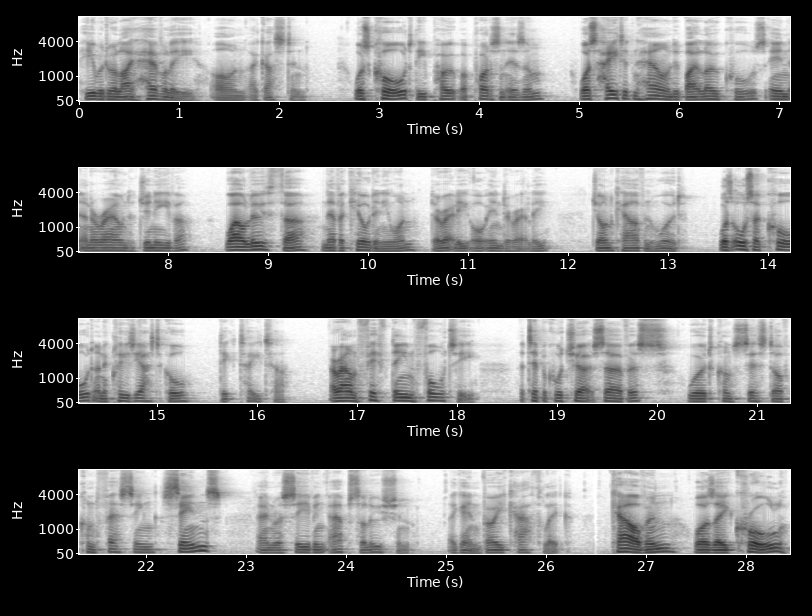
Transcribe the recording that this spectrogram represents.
he would rely heavily on Augustine was called the Pope of Protestantism, was hated and hounded by locals in and around Geneva. While Luther never killed anyone, directly or indirectly, John Calvin would. was also called an ecclesiastical dictator. Around 1540, a typical church service would consist of confessing sins and receiving absolution. Again, very Catholic. Calvin was a cruel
